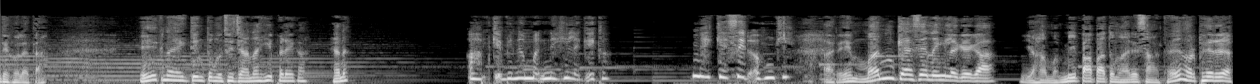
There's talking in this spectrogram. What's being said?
देखो लता एक ना एक दिन तो मुझे जाना ही पड़ेगा है ना? आपके बिना मन नहीं लगेगा। मैं कैसे रहूँगी? अरे मन कैसे नहीं लगेगा? यहाँ मम्मी पापा तुम्हारे साथ हैं और फिर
